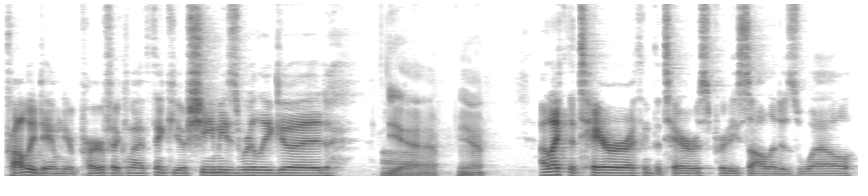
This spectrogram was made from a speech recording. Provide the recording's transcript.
Probably damn near perfect. And I think Yoshimi's really good. Yeah, um, yeah. I like the Terror. I think the Terror is pretty solid as well.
